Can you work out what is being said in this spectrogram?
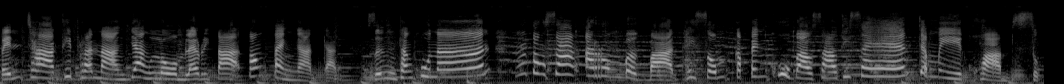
เป็นฉากที่พระนางย่างโลมและริต้าต้องแต่งงานกัน ซึ่งทั้งคู่นั้นต้องสร้างอารมณ์เบิกบานให้สมกับเป็นคู่บ่าวสาวที่แสนจะมีความสุข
